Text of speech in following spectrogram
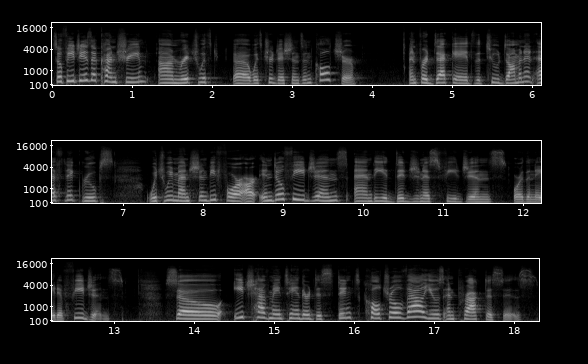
so fiji is a country um, rich with uh, with traditions and culture and for decades the two dominant ethnic groups which we mentioned before are Indo-Fijians and the indigenous Fijians or the native Fijians. So each have maintained their distinct cultural values and practices.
